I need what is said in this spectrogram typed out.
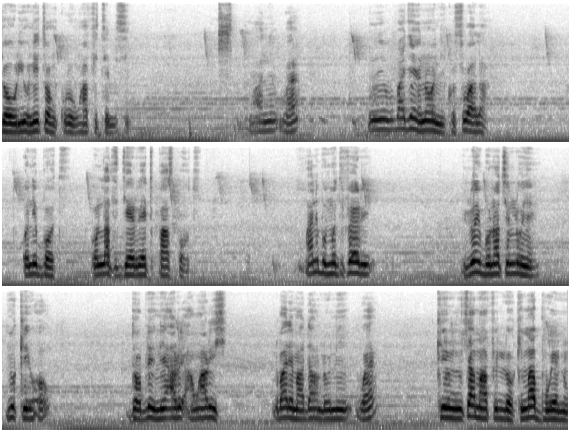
yọ orí onítọ̀hún kúrò wọ́n á fi tèmi sí. Wọ́n á ní wẹ́ẹ́ pé bó bá jẹ́ yẹn náà ni kò sí wàhálà. Ó ní but ó ní láti jẹ́ red passport. Máa níbo mo ti fẹ́ rí ìlú òyìnbó náà ti ń lò yẹn. UK or Dublin ní àwọn Irish ló bá dé máa dáhùn ló ní wẹ́ kí n ṣáà máa fi lọ kí n má bu ẹnu.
